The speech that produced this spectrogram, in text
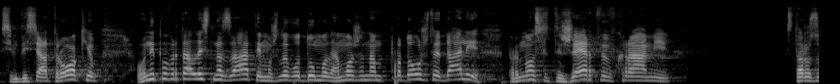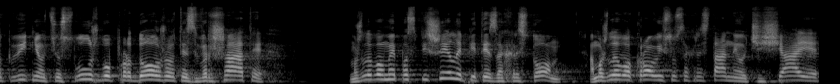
70 років. Вони повертались назад і, можливо, думали, а може нам продовжити далі приносити жертви в храмі, старозаповітню цю службу продовжувати, звершати. Можливо, ми поспішили піти за Христом, а можливо, кров Ісуса Христа не очищає,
